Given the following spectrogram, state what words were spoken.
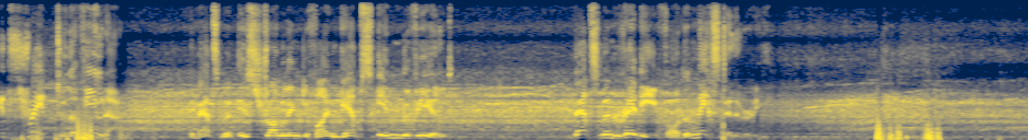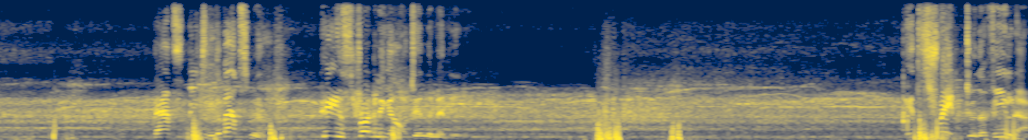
It's straight to the fielder. The batsman is struggling to find gaps in the field. Batsman ready for the next delivery. That's beating the batsman. He is struggling out in the middle. It's straight to the fielder.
